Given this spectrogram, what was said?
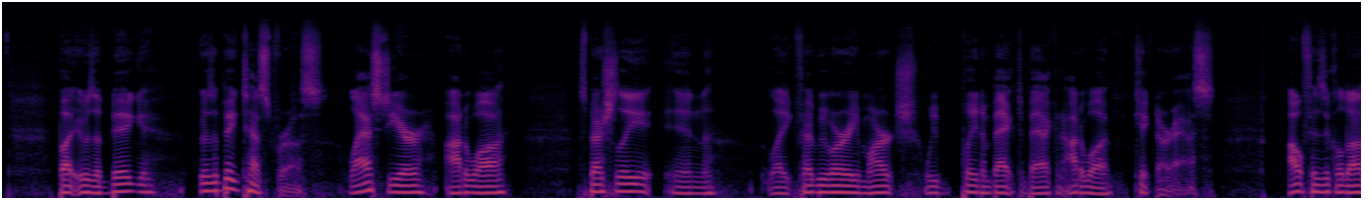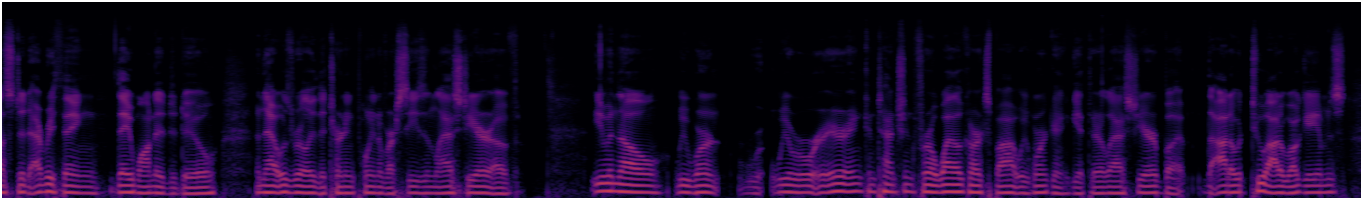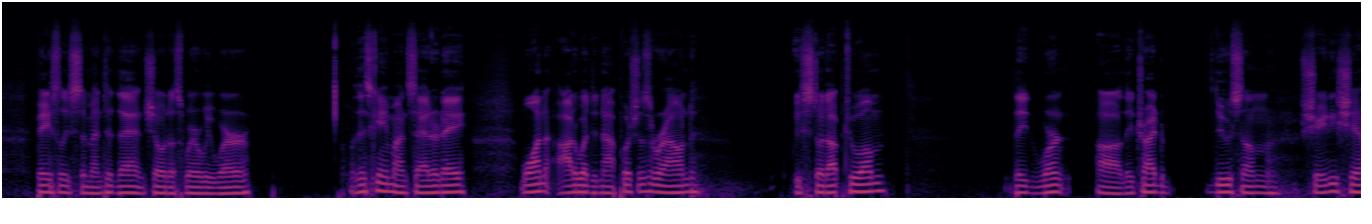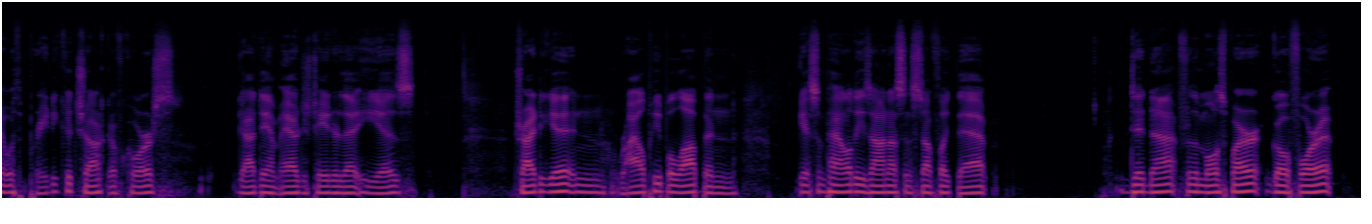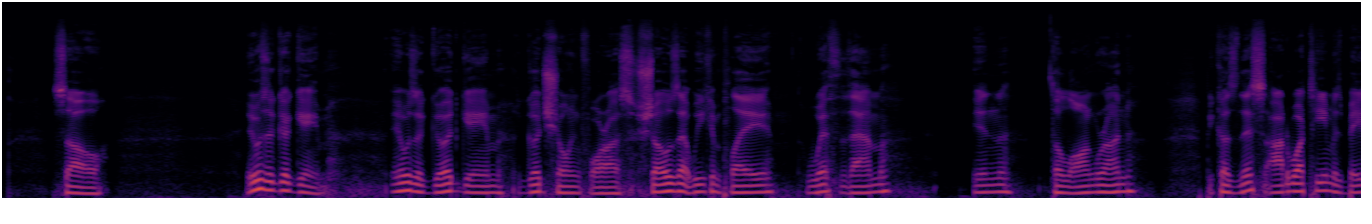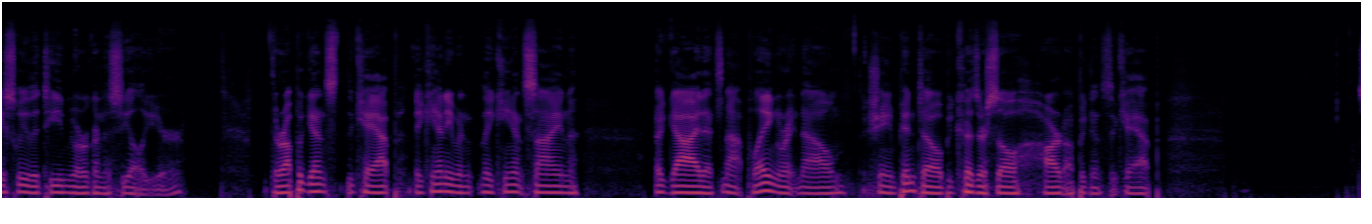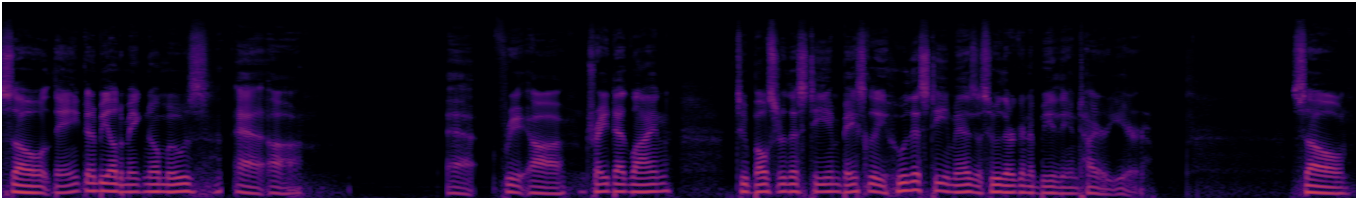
but it was a big it was a big test for us. Last year, Ottawa, especially in like February, March, we played them back to back and Ottawa kicked our ass. Out physical us, did everything they wanted to do, and that was really the turning point of our season last year of even though we weren't we were in contention for a wild card spot, we weren't going to get there last year, but the Ottawa two Ottawa games basically cemented that and showed us where we were. This game on Saturday, one Ottawa did not push us around. We stood up to them. They weren't. Uh, they tried to do some shady shit with Brady Tkachuk, of course, goddamn agitator that he is. Tried to get and rile people up and get some penalties on us and stuff like that. Did not, for the most part, go for it. So it was a good game. It was a good game, good showing for us. Shows that we can play with them in the long run because this Ottawa team is basically the team you're going to see all year. They're up against the cap. They can't even they can't sign a guy that's not playing right now, Shane Pinto, because they're so hard up against the cap. So they ain't gonna be able to make no moves at uh at free uh trade deadline to bolster this team. Basically, who this team is is who they're gonna be the entire year. So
